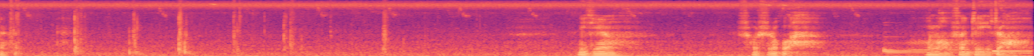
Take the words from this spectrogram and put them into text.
李青，说实话，我老范这一仗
